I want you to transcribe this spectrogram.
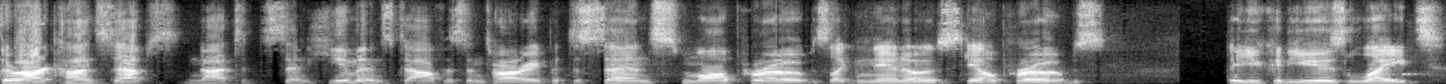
there are concepts not to send humans to Alpha Centauri, but to send small probes, like nanoscale probes, that you could use light,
